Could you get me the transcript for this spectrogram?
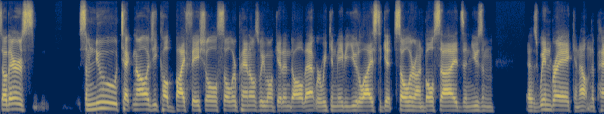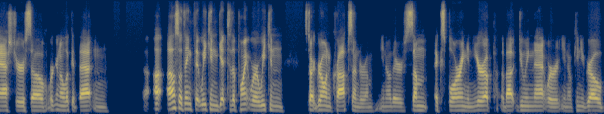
So there's some new technology called bifacial solar panels. We won't get into all that, where we can maybe utilize to get solar on both sides and use them as windbreak and out in the pasture. So we're going to look at that and uh, I also think that we can get to the point where we can start growing crops under them. You know, there's some exploring in Europe about doing that where, you know, can you grow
